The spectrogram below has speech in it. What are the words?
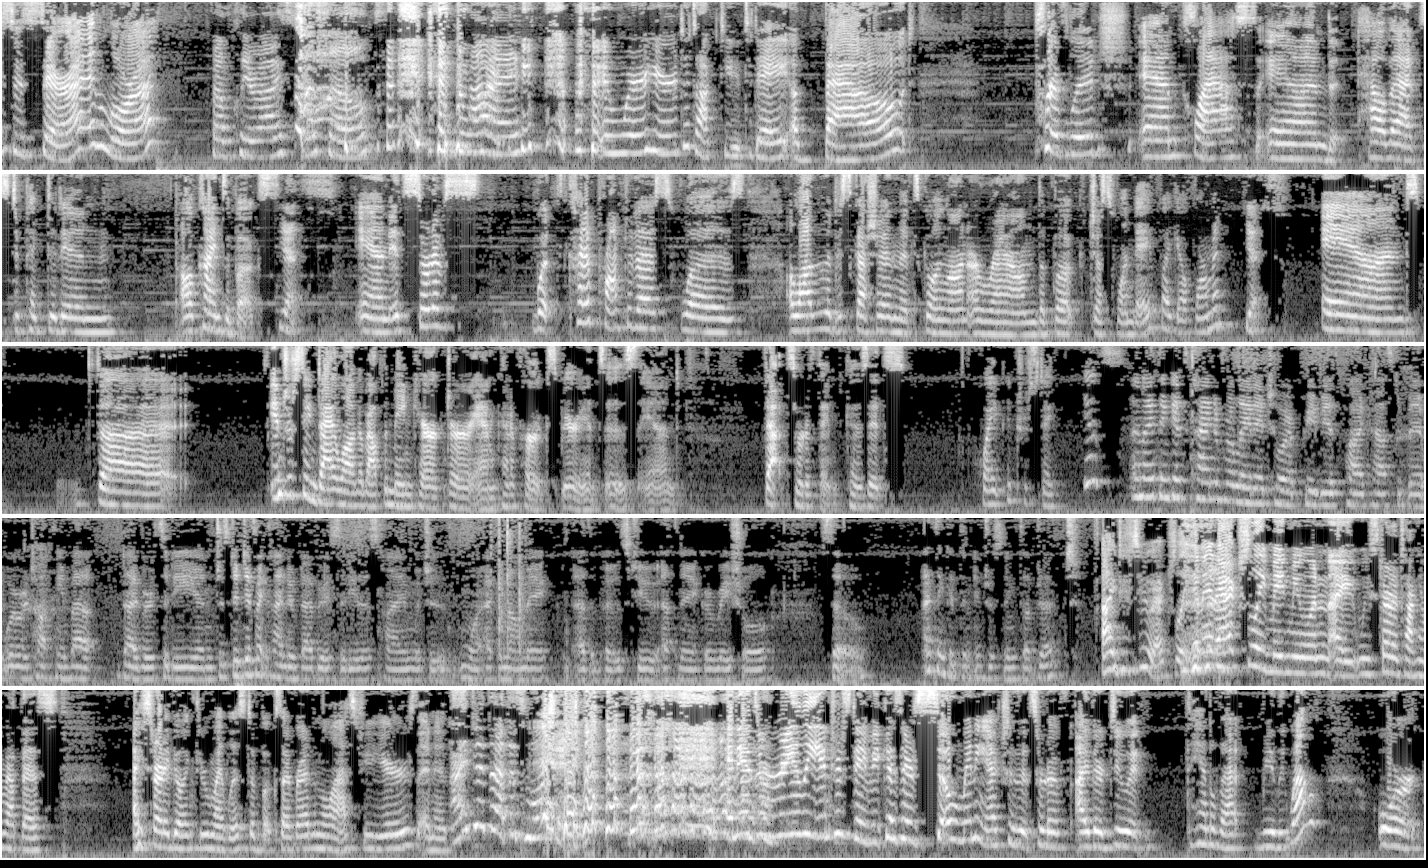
this is Sarah and Laura. From Clear Eyes Shelves. and Hi. We're, and we're here to talk to you today about privilege and class and how that's depicted in all kinds of books. yes. And it's sort of what kind of prompted us was a lot of the discussion that's going on around the book Just One Day by Gayle Forman Yes. and the uh, interesting dialogue about the main character and kind of her experiences and that sort of thing because it's quite interesting. Yes. And I think it's kind of related to our previous podcast a bit where we're talking about diversity and just a different kind of diversity this time, which is more economic as opposed to ethnic or racial. So I think it's an interesting subject. I do too, actually, and it actually made me when I we started talking about this. I started going through my list of books I've read in the last few years, and it's I did that this morning. and it's really interesting because there's so many actually that sort of either do it handle that really well or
